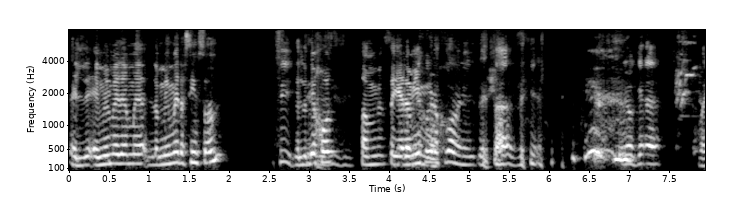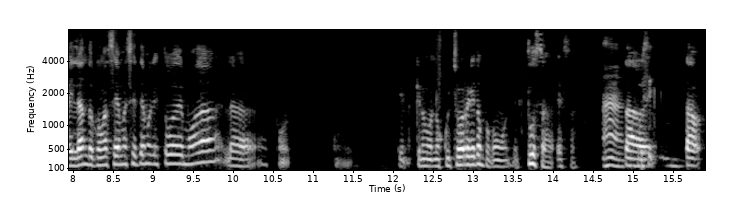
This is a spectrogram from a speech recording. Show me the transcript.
El, el meme de los memes de los Simpsons, Sí, de los sí, viejos, sí, sí. también los lo y los mismo. jóvenes. Está. Creo que era bailando, ¿cómo se llama ese tema que estuvo de moda? La, como- que, que no, no escuchó reggaetón, pues como Tusa, eso. Ah, Estaba- ese- estaba-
